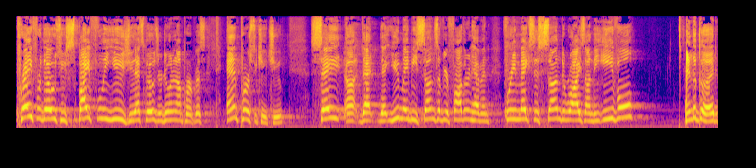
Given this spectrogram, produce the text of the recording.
pray for those who spitefully use you. That's those who are doing it on purpose and persecute you. Say uh, that, that you may be sons of your Father in heaven, for he makes his sun to rise on the evil and the good,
